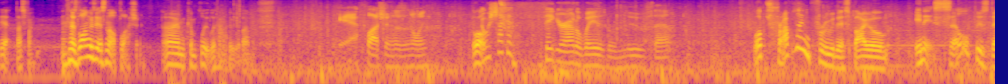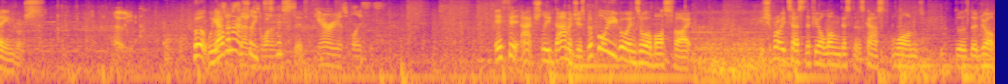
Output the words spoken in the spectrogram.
Yeah, that's fine. As long as it's not flashing, I'm completely happy with that. Yeah, flashing is annoying. Well, I wish I could figure out a way to remove that. Well, traveling through this biome in itself is dangerous. Oh yeah. But we haven't actually tested. scariest places if it actually damages. Before you go into a boss fight, you should probably test if your long distance cast wand does the job.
